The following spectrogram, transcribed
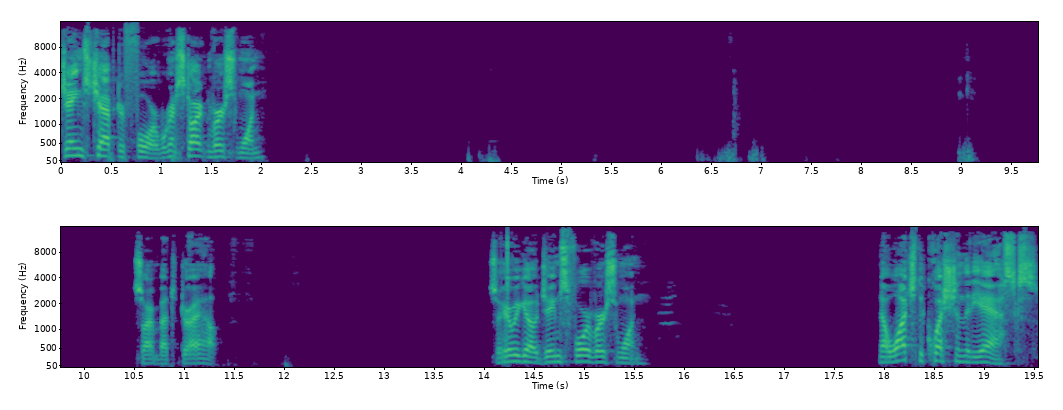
James chapter 4. We're going to start in verse 1. Sorry, I'm about to dry out. So here we go. James 4, verse 1. Now, watch the question that he asks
